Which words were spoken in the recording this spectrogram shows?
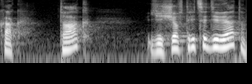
Как? Так, еще в 39-м.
